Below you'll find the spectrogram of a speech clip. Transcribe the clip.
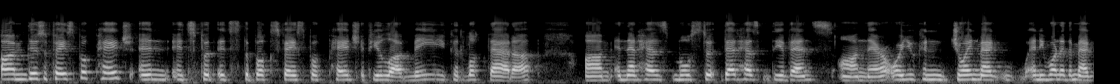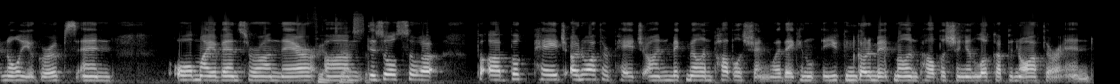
Um, there's a Facebook page, and it's for, it's the book's Facebook page. If you love me, you could look that up, um, and that has most of, that has the events on there. Or you can join Mag, any one of the Magnolia groups, and all my events are on there. Um, there's also a a book page, an author page on Macmillan Publishing, where they can you can go to Macmillan Publishing and look up an author, and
